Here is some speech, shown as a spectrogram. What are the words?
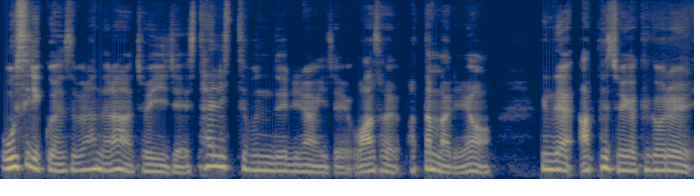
옷을 입고 연습을 하느라 저희 이제 스타일리스트 분들이랑 이제 와서 봤단 말이에요. 근데 앞에서 저희가 그거를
